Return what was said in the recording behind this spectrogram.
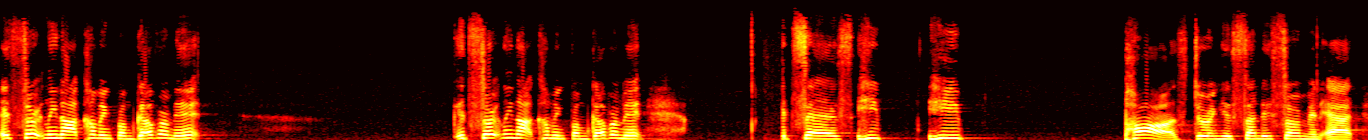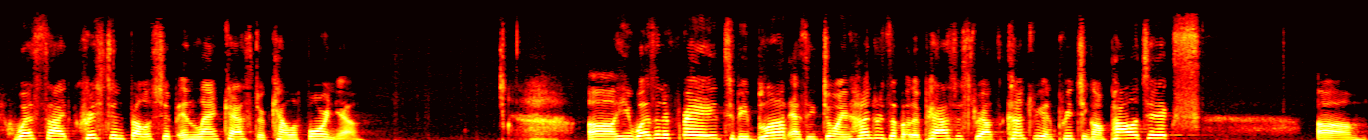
It's certainly not coming from government it's certainly not coming from government. It says he he paused during his Sunday sermon at Westside Christian Fellowship in Lancaster, California. Uh, he wasn't afraid to be blunt as he joined hundreds of other pastors throughout the country in preaching on politics. Um,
